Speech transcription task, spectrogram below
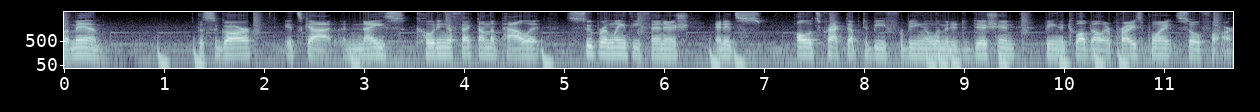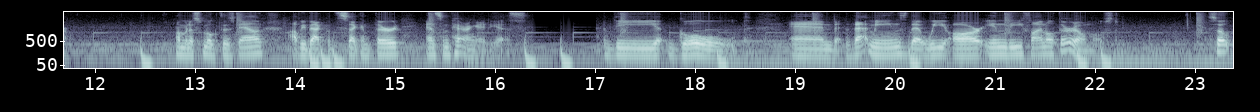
But man, the cigar, it's got a nice coating effect on the palate, super lengthy finish, and it's all it's cracked up to be for being a limited edition, being a $12 price point so far. I'm gonna smoke this down. I'll be back with the second, third, and some pairing ideas. The gold, and that means that we are in the final third almost. So,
